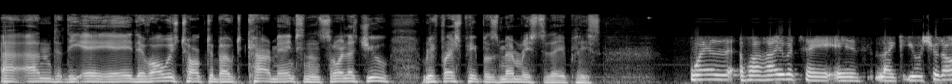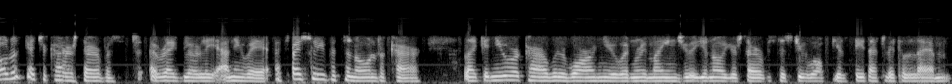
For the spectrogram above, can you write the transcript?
uh, and the AA, they've always talked about car maintenance. So I let you refresh people's memories today, please. Well, what I would say is like you should always get your car serviced uh, regularly anyway, especially if it's an older car. Like a newer car will warn you and remind you, you know, your service is due up. You'll see that little um,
